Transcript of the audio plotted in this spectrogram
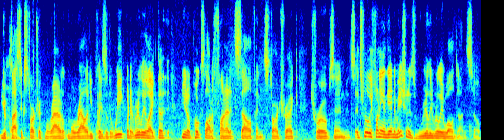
your classic Star Trek moral- morality plays of the week. But it really like the you know pokes a lot of fun at itself and Star Trek tropes, and it's it's really funny. And the animation is really really well done. So.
